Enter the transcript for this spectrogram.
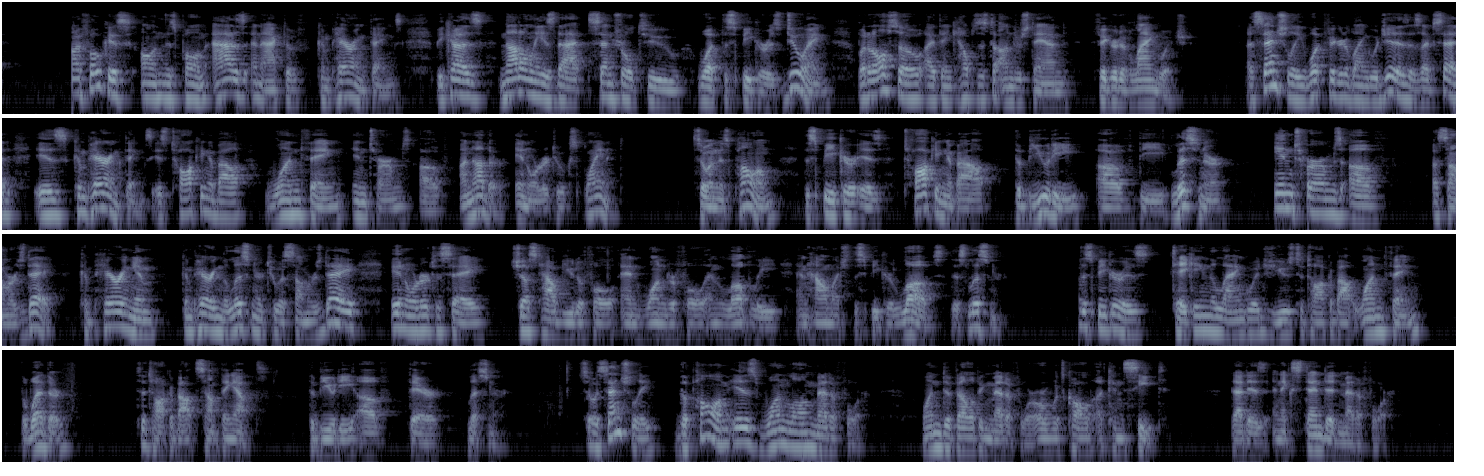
I focus on this poem as an act of comparing things because not only is that central to what the speaker is doing, but it also, I think, helps us to understand figurative language. Essentially, what figurative language is, as I've said, is comparing things, is talking about one thing in terms of another in order to explain it. So in this poem, the speaker is talking about the beauty of the listener in terms of a summer's day, comparing him, comparing the listener to a summer's day in order to say just how beautiful and wonderful and lovely and how much the speaker loves this listener. The speaker is taking the language used to talk about one thing, the weather, to talk about something else, the beauty of their listener. So essentially, the poem is one long metaphor one developing metaphor, or what's called a conceit. That is, an extended metaphor.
